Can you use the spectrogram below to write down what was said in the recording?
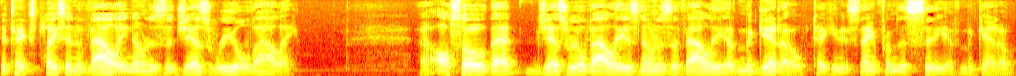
it takes place in a valley known as the Jezreel Valley. Uh, also, that Jezreel Valley is known as the Valley of Megiddo, taking its name from the city of Megiddo.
